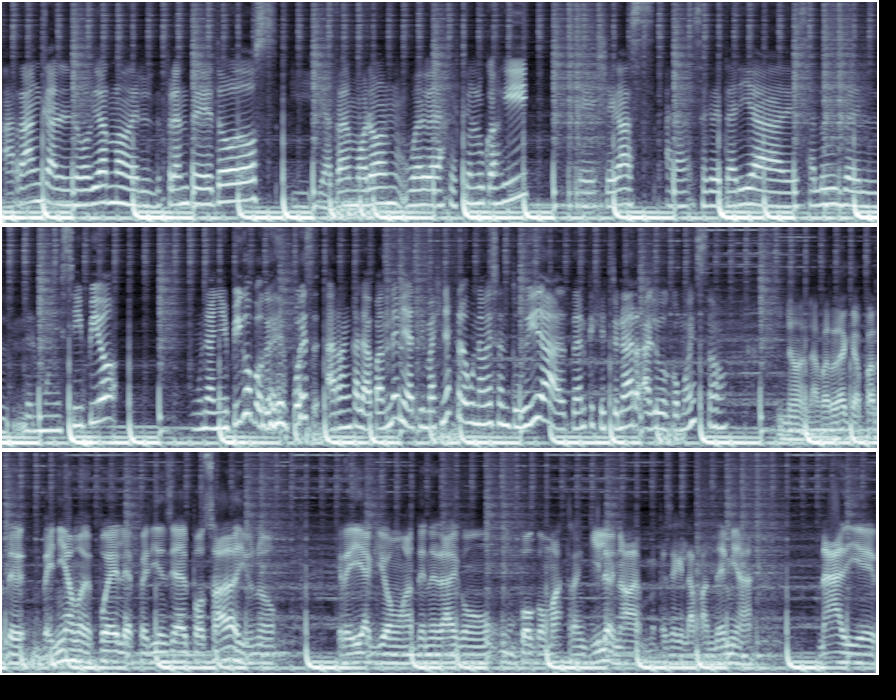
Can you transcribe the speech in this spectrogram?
arranca el gobierno del Frente de Todos y, acá en Morón vuelve a la gestión Lucas Gui, eh, llegás a la Secretaría de Salud del, municipio un año y pico porque después arranca la pandemia. ¿Te imaginaste alguna vez en tu vida tener que gestionar algo como eso? No, la verdad que aparte veníamos después de la experiencia del Posada y uno creía que íbamos a tener algo un poco más tranquilo y no, me parece que la pandemia nadie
